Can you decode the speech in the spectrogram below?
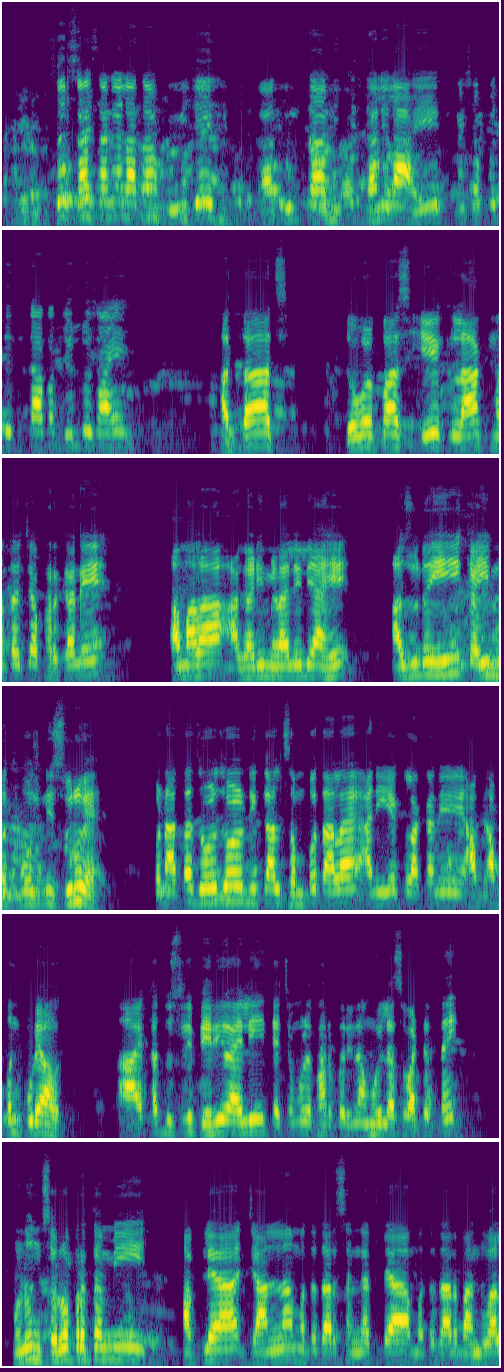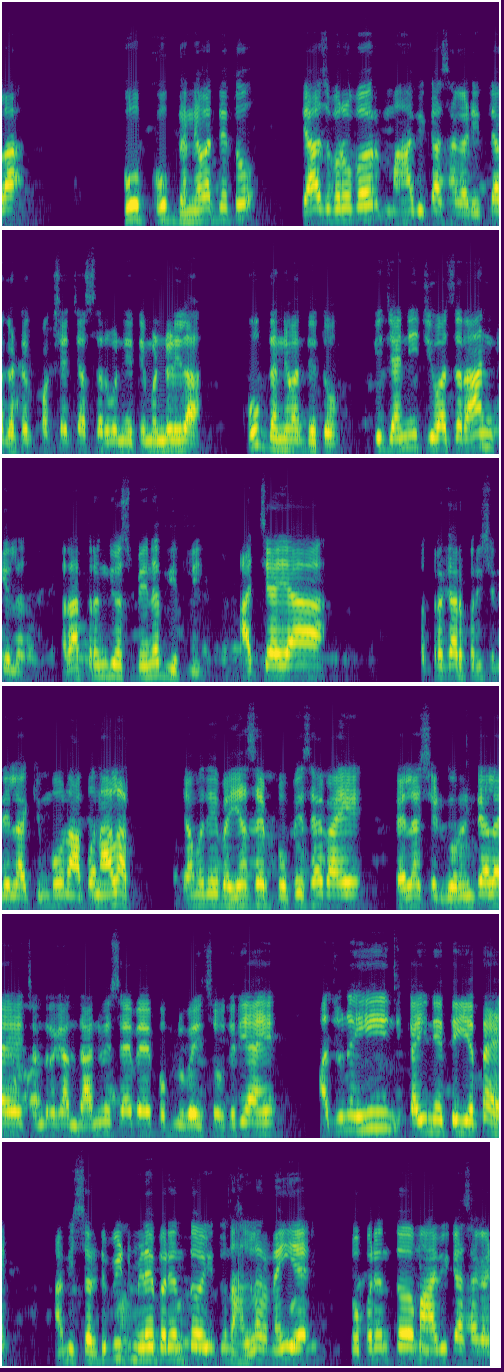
Sir काय सांगाल आता? विजय तुमचा निश्चित झालेला आहे. कशा पद्धतीचा आता जल्लोष आहे? आताच जवळपास एक लाख मताच्या फरकाने आम्हाला आघाडी मिळालेली आहे. अजूनही काही मतमोजणी सुरू आहे. पण आता जवळजवळ निकाल संपत आलाय आणि एक लाखाने आप- आपण पुढे आहोत. एखाद दुसरी फेरी राहिली त्याच्यामुळे फार परिणाम होईल असं वाटत नाही. म्हणून सर्वप्रथम मी आपल्या जालना मतदारसंघातल्या मतदार बांधवाला खूप खूप धन्यवाद देतो. त्याचबरोबर महाविकास आघाडीतल्या घटक पक्षाच्या सर्व नेते मंडळीला खूप धन्यवाद देतो की ज्यांनी जीवाचं रान केलं रात्रंदिवस मेहनत घेतली. आजच्या या पत्रकार परिषदेला किंबहुना आपण आलात. त्यामध्ये भैयासाहेब टोपे साहेब आहे कैलास शेठ गोरंट्याल आहे चंद्रकांत दानवे साहेब आहे बबलूभाई चौधरी आहे. अजूनही काही नेते येत आहे आम्ही सर्टिफिकेट मिळेपर्यंत इथून हलणार नाहीये. तोपर्यंत महाविकास आघाडी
